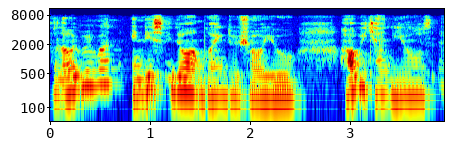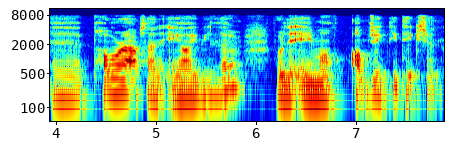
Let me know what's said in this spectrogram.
Hello everyone, in this video I'm going to show you how we can use uh, Power Apps and AI Builder for the aim of object detection.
